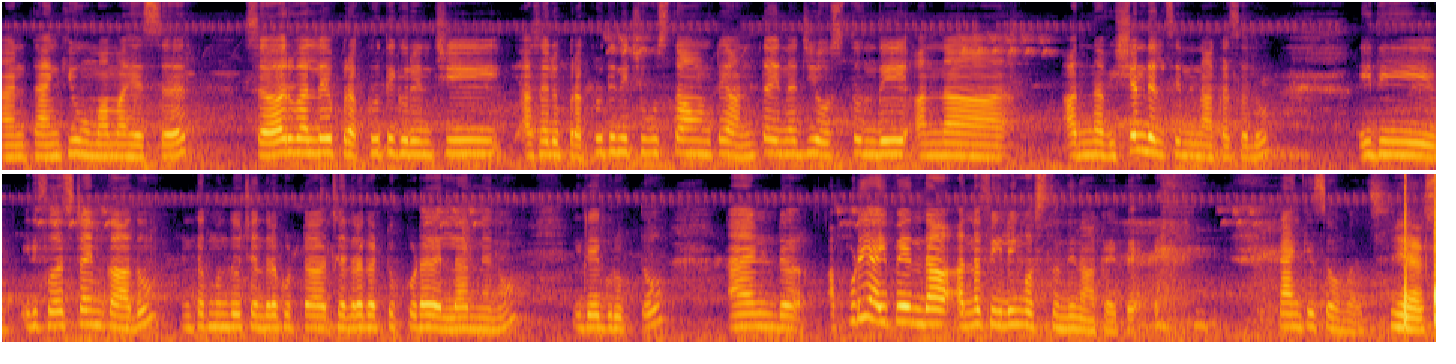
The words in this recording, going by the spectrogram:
and thank you Uma Mahesh sir sir వల్లే ప్రకృతి గురించి అసలు ప్రకృతిని చూస్తూ ఉంటే అంత ఎనర్జీ వస్తుంది అన్న అన్న విషయం తెలిసింది నాకు అసలు ఇది ఇది ఫస్ట్ టైం కాదు. ఇంతకుముందు చంద్రగుట్ట చంద్రగట్టుకు కూడా వెళ్ళాను నేను ఇదే గ్రూప్తో అండ్ అప్పుడే అయిపోయిందా అన్న ఫీలింగ్ వస్తుంది నాకైతే. Thank you so much yes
